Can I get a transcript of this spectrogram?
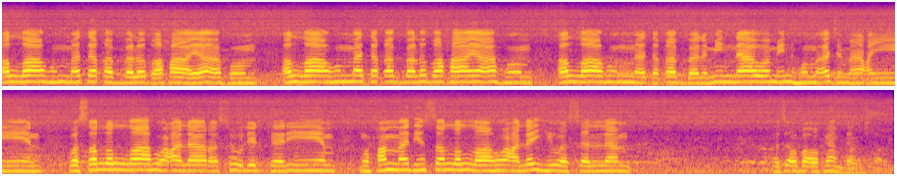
Allahümme tegabbel dahayahum اللهم تقبل ضحاياهم اللهم تقبل منا ومنهم أجمعين وصلى الله على رسول الكريم محمد صلى الله عليه وسلم أزأبا أخيام ده إن شاء الله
